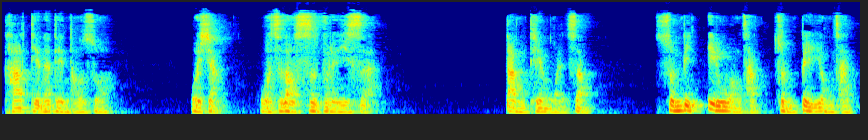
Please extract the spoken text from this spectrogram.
他点了点头说：“我想我知道师傅的意思。”当天晚上，孙膑一如往常准备用餐。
